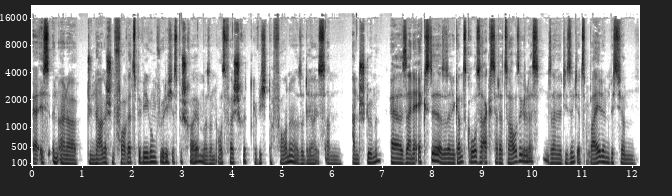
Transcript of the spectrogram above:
Er ist in einer dynamischen Vorwärtsbewegung, würde ich es beschreiben, also ein Ausfallschritt, Gewicht nach vorne, also der ist am Anstürmen. Äh, seine Äxte, also seine ganz große Axt hat er zu Hause gelassen. Seine, die sind jetzt beide ein bisschen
